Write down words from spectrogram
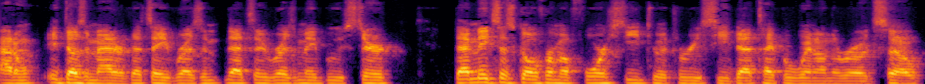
I don't. It doesn't matter. That's a resume. That's a resume booster. that makes us go from a four seed to a three seed, that type of win on the road. So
